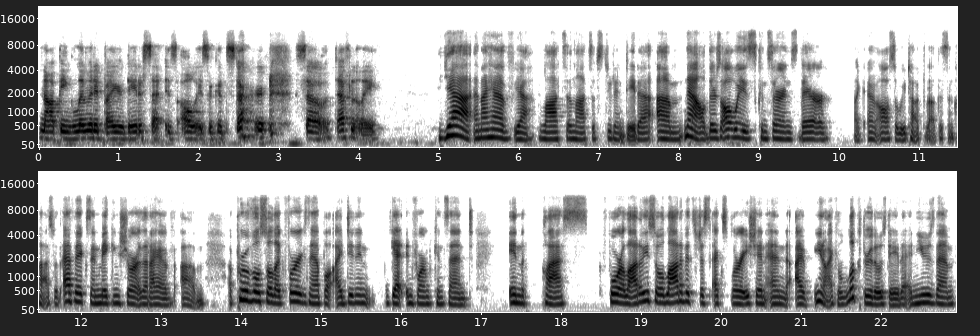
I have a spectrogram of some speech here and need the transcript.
not being limited by your data set is always a good start. So definitely. Yeah. And I have, yeah, lots and lots of student data. Um, now, there's always concerns there like and also we talked about this in class with ethics and making sure that i have um, approval so like for example i didn't get informed consent in the class for a lot of these. So a lot of it's just exploration and I, you know, I can look through those data and use them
